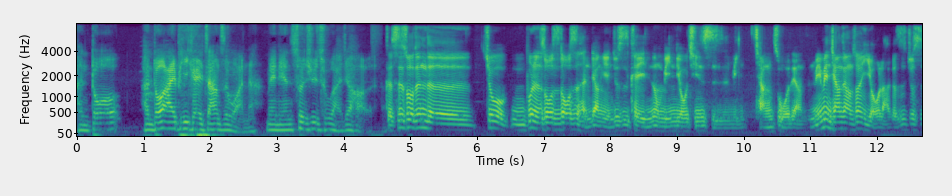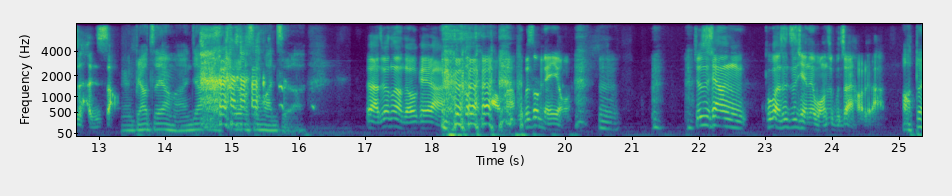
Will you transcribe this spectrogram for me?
很多很多 IP 可以这样子玩呢、啊，每年顺序出来就好了。可是说真的，就嗯不能说是都是很亮眼，就是可以那种名留青史、名强作这样子，勉勉强强算有啦，可是就是很少。嗯，不要这样嘛，人家还有生还者啊。对啊，这个这样子 OK 啦，很好嘛，我 不是说没有，嗯，就是像不管是之前的《王子不在》好了啦，哦对，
